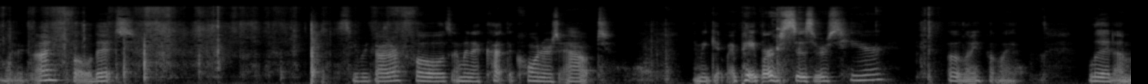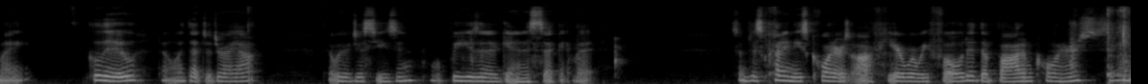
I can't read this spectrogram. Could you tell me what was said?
I'm going to unfold it See, we got our folds. I'm going to cut the corners out. Let me get my paper scissors here. Oh, let me put my lid on my glue. Don't want that to dry out that we were just using. We'll be using it again in a second, but so I'm just cutting these corners off here where we folded the bottom corners. See,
